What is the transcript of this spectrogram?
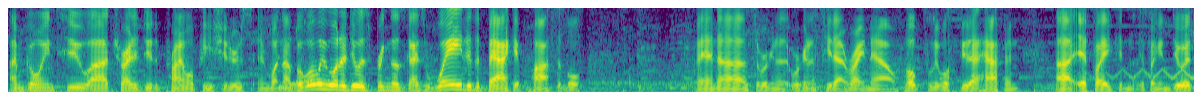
I'm going to uh, try to do the primal pea shooters and whatnot. But what we want to do is bring those guys way to the back if possible. And uh, so we're gonna we're gonna see that right now. Hopefully we'll see that happen uh, if I can if I can do it.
